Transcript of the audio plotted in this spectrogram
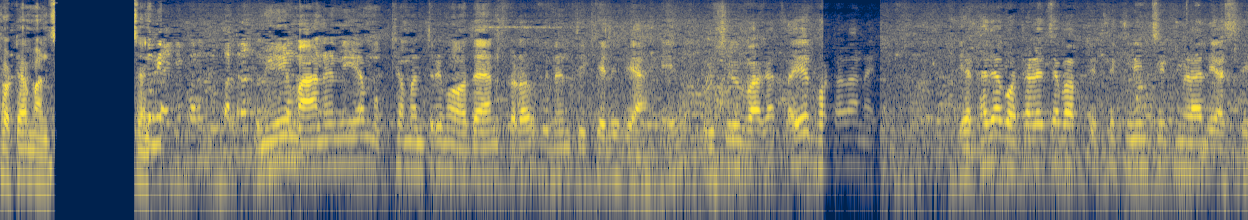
छोट्या माणसांनी मी माननीय मुख्यमंत्री महोदयांकडे विनंती केलेली आहे. कृषी विभागातला एक घोटाळा नाही. एखाद्या घोटाळ्याच्या बाबतीतली क्लीन चिट मिळाली असते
